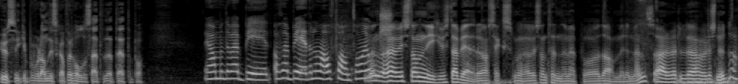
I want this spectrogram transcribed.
Usikker på hvordan de skal forholde seg til dette etterpå. Ja, men det, var bedre, altså, det er bedre enn alt annet han har Men gjort. eh, hvis, han liker, hvis det er bedre å ha sex med Hvis han tenner mer på damer enn menn, så er det vel, har vel snudd, da?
